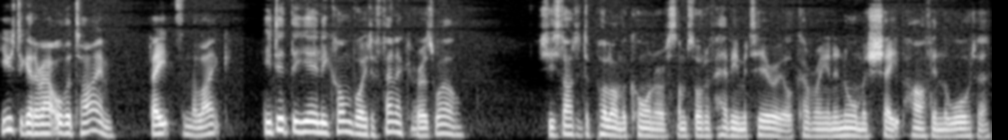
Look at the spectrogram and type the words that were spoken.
He used to get her out all the time, fates and the like. He did the yearly convoy to Fenniker as well. She started to pull on the corner of some sort of heavy material covering an enormous shape half in the water.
